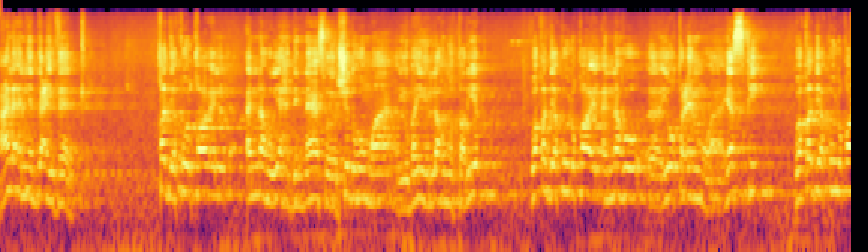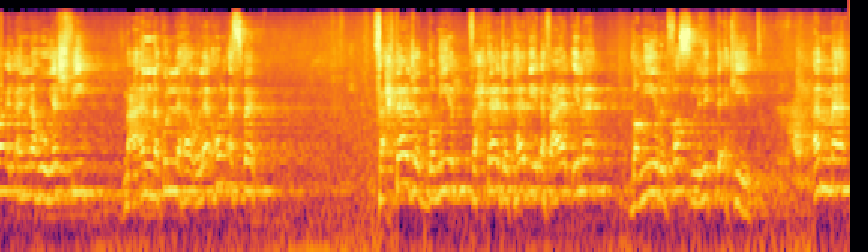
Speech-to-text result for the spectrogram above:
على أن يدعي ذلك. قد يقول قائل أنه يهدي الناس ويرشدهم ويبين لهم الطريق وقد يقول قائل أنه يطعم ويسقي وقد يقول قائل أنه يشفي مع أن كل هؤلاء هم أسباب. فاحتاج الضمير فاحتاجت هذه الأفعال إلى ضمير الفصل للتأكيد. أما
